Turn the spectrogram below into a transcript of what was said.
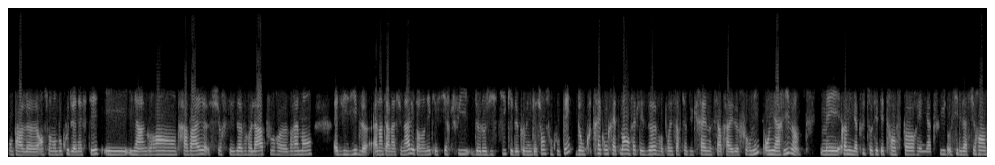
On parle en ce moment beaucoup de NFT et il y a un grand travail sur ces œuvres-là pour vraiment être visible à l'international, étant donné que les circuits de logistique et de communication sont coupés. Donc très concrètement, en fait, les œuvres pour les sortir d'Ukraine, c'est un travail de fourmi. On y arrive. Mais comme il n'y a plus de société de transport et il n'y a plus aussi des assurances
